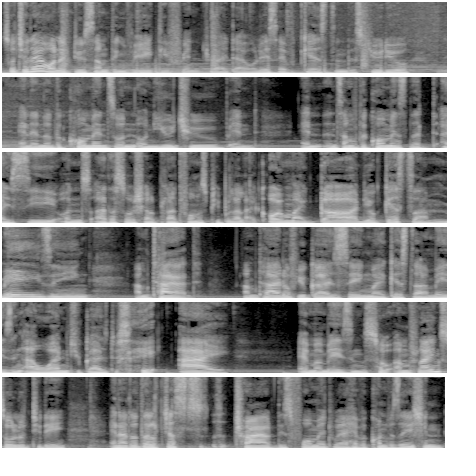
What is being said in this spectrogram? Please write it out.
So today I want to do something very different, right? I always have guests in the studio, and then on the comments on, on YouTube and, and and some of the comments that I see on other social platforms, people are like, "Oh my God, your guests are amazing." I'm tired. I'm tired of you guys saying my guests are amazing. I want you guys to say I am amazing. So I'm flying solo today, and I thought I'll just try out this format where I have a conversation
